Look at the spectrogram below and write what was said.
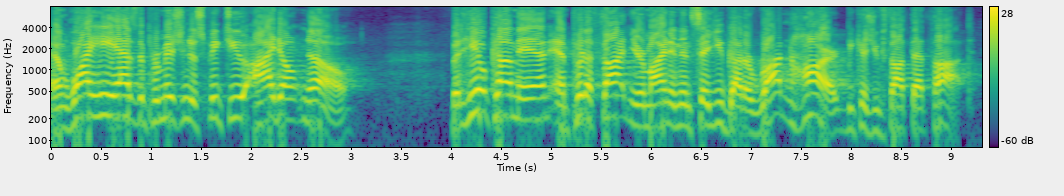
And why he has the permission to speak to you, I don't know. But he'll come in and put a thought in your mind and then say, You've got a rotten heart because you've thought that thought.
